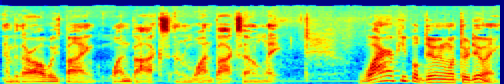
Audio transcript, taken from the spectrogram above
And they're always buying one box and one box only. Why are people doing what they're doing?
